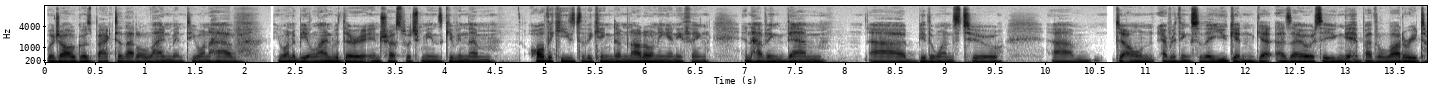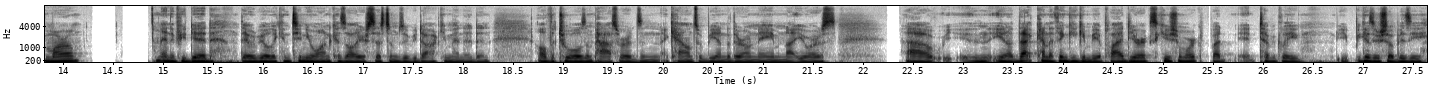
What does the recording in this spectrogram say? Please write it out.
which all goes back to that alignment. You want to have, you want to be aligned with their interests, which means giving them all the keys to the kingdom, not owning anything and having them uh, be the ones to, um, to own everything so that you can get, as I always say, you can get hit by the lottery tomorrow and if you did, they would be able to continue on because all your systems would be documented and all the tools and passwords and accounts would be under their own name, not yours. Uh, you know, that kind of thinking can be applied to your execution work, but typically, because you're so busy,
